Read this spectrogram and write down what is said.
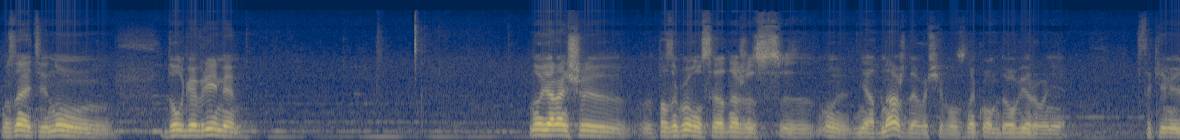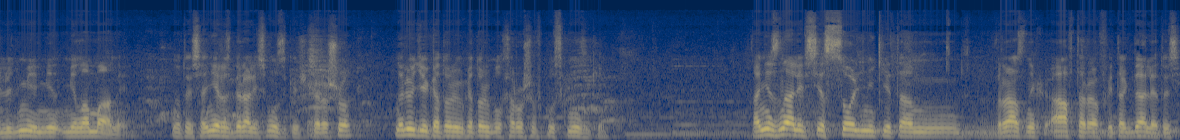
Вы знаете, ну, долгое время ну, я раньше познакомился однажды с, ну, не однажды, а вообще был знаком до уверования с такими людьми, меломаны. Ну, то есть они разбирались в музыке очень хорошо, но люди, которые, у которых был хороший вкус к музыке. Они знали все сольники там разных авторов и так далее. То есть,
